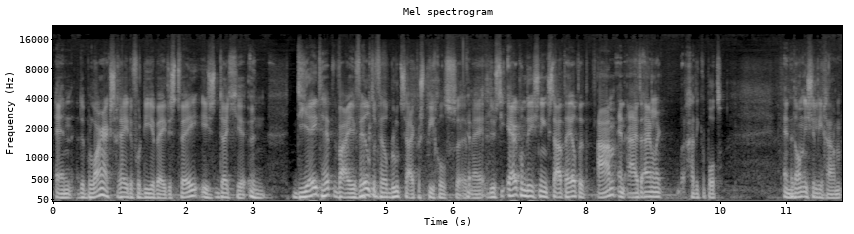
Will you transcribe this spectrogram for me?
En de belangrijkste reden voor diabetes 2 is dat je een dieet hebt waar je veel te veel bloedsuikerspiegels uh, mee. Dus die airconditioning staat de hele tijd aan en uiteindelijk gaat die kapot. En dan is je lichaam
